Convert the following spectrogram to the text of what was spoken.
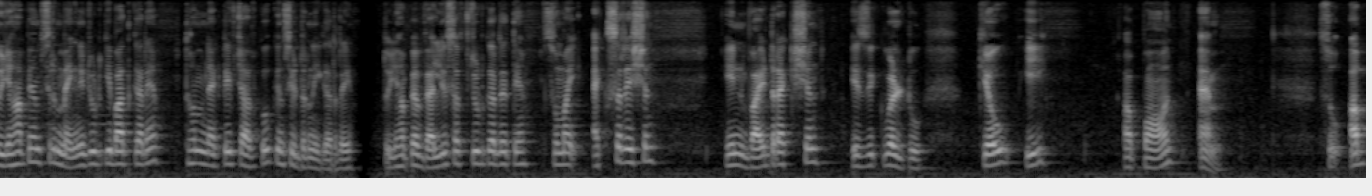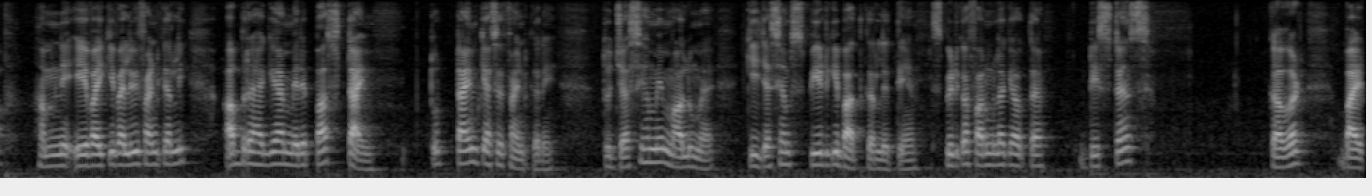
तो यहाँ पे हम सिर्फ़ मैग्नीट्यूड की बात कर रहे हैं तो हम नेगेटिव चार्ज को कंसिडर नहीं कर रहे। तो यहाँ पे वैल्यू सब्सिट्यूट कर देते हैं। So my acceleration in Y direction is equal to Q E upon M so अब हमने ए वाई की वैल्यू भी फाइंड कर ली। अब रह गया मेरे पास टाइम तो टाइम कैसे फाइंड करें? तो जैसे हमें मालूम है कि जैसे हम स्पीड की बात कर लेते हैं स्पीड का फार्मूला क्या होता है? Distance covered by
